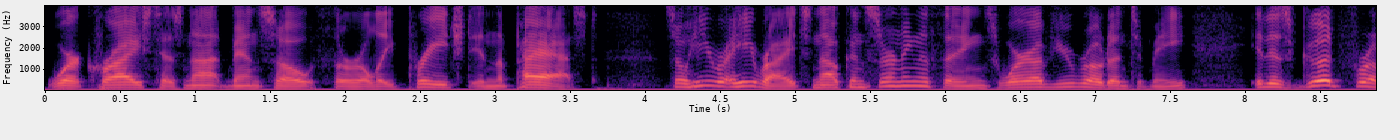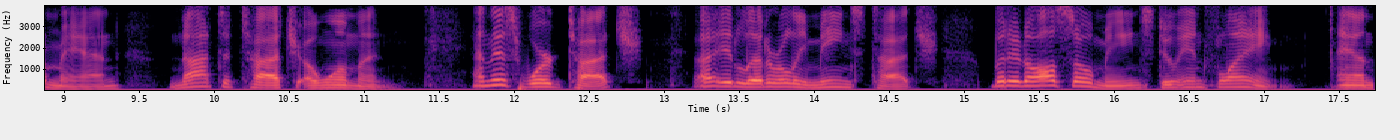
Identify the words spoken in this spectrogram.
where Christ has not been so thoroughly preached in the past. So he, he writes, Now concerning the things whereof you wrote unto me, it is good for a man not to touch a woman. And this word touch, uh, it literally means touch, but it also means to inflame. And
